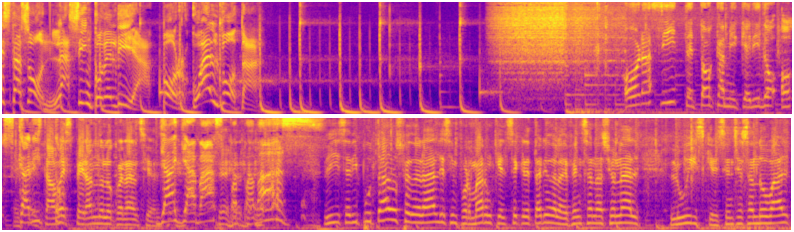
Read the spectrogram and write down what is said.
Estas son las 5 del día. ¿Por cuál vota? Ahora sí te toca, mi querido Oscarito. Estaba esperándolo con ansias. Ya, ya vas, papá, vas. Dice, diputados federales informaron que el secretario de la Defensa Nacional, Luis Crescencia Sandoval,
